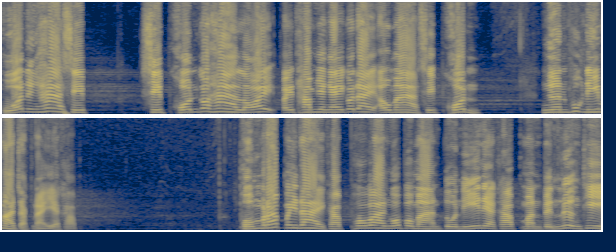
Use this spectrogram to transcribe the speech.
หัวหนึ่งห้าสิบสิบคนก็ห้าร้อยไปทำยังไงก็ได้เอามาสิบคน เงินพวกนี้มาจากไหนครับ ผมรับไม่ได้ครับเพราะว่างบประมาณตัวนี้เนี่ยครับมันเป็นเรื่องที่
